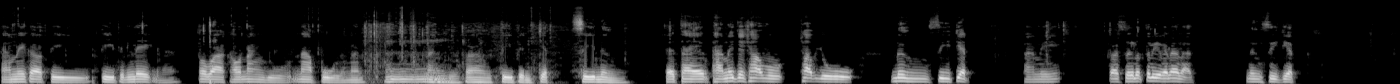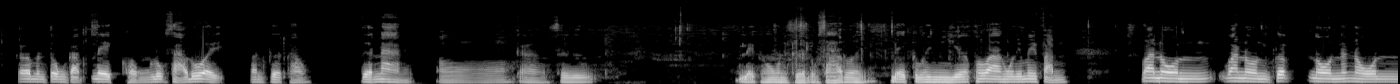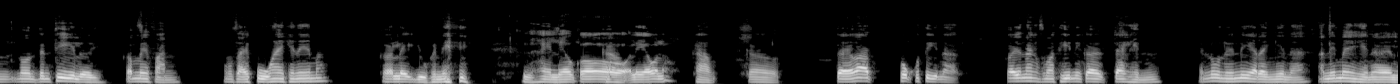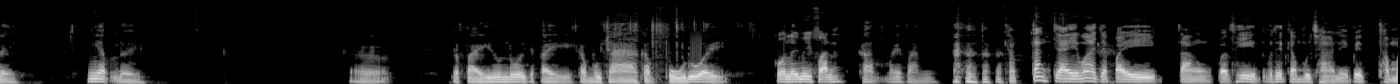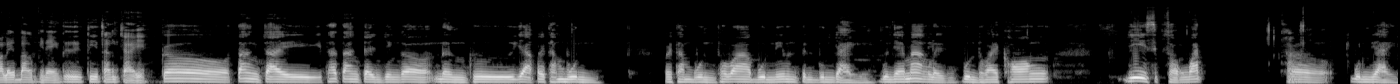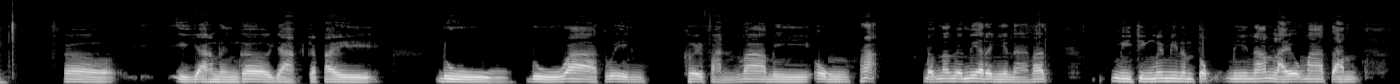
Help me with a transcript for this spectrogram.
ทางนี้ก็ตีตีเป็นเลขนะ เพราะว่าเขานั่งอยู่หน้าปูตรงนั้นอืมนั่งอยู่ก็ตีเป็นเจ็ดสี่หนึ่งแต่แต่ทางนี้จะชอบชอบอยู่หนึ่งสี่เจ็ดทางนี้ ก็ซื้อลอตเตอรี่ไว้แล้วแหละหนึ่งสี่เจ็ดก็มันตรงกับเลขของลูกสาวด้วย วันเกิดเขาเดือนหน้าเนี่ยอ๋อก็ซื้อ เลขของวันเกิดลูกสาวด้วย เลขก็ไม่มีเยอะเพราะว่างวดนี้ไม่ฝัน ว่านอนว่านอนก็นอนนะนอนนอนเต็มที่เลย ก็ไม่ฝันสงสัยปูให้แค่นี้มั้งก็เลขอยู่แค่นี้ คือให้แล้วก็ครับแล้วเนาะครับ ก็ แต่ว่าปกติน่ะ ก็จะนั่งสมาธินี่ก็จะเห็นเห็นนู่นเห็นนี่อะไรเงี้ยนะอันนี้ไม่เห็นอะไรเลย เงียบเลยก็จะไปนู่นด้วยจะไปกัมพูชากับปู่ด้วย ก็เลยไม่ฝันครับ ไม่ฝัน ครับ ตั้งใจว่าจะไปต่างประเทศประเทศกัมพูชาเนี่ยไปทำอะไรบ้างพี่แดงที่ที่ตั้งใจ ก็ตั้งใจถ้าตั้งใจจริงๆก็หนึ่งคืออยากไปทำบุญ ไปทำบุญ เพราะว่าบุญนี้มันเป็นบุญใหญ่ บุญใหญ่มากเลย บุญถวายคล้องยี่สิบสองวัดครับก็บุญใหญ่ ก็อีกอย่างหนึ่งก็อยากจะไปดูดูว่าตัวเองเคยฝันว่ามีองค์พระ แบบนั้นแบบนี้อะไรเงี้ยนะว่ามีจริงไม่มีน้ำตกมีน้ำไหลออกมาตาม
